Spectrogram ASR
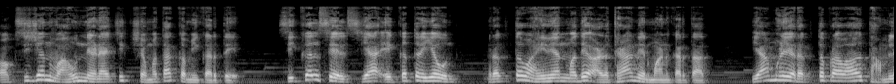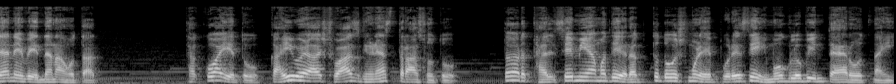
ऑक्सिजन वाहून नेण्याची क्षमता कमी करते. सिकल सेल्स या एकत्र येऊन रक्तवाहिन्यांमध्ये अडथळा निर्माण करतात. यामुळे रक्तप्रवाह थांबल्याने वेदना होतात. थकवा येतो. काही वेळा श्वास घेण्यास त्रास होतो. तर थॅल्सेमियामध्ये रक्तदोषमुळे पुरेसे हिमोग्लोबिन तयार होत नाही.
